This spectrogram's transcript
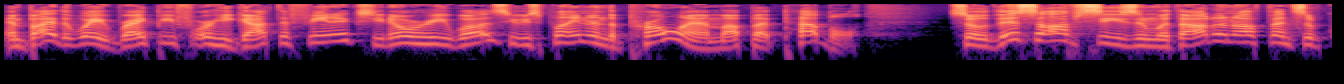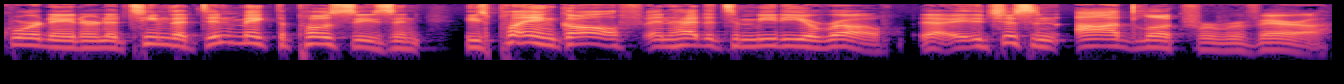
And by the way, right before he got to Phoenix, you know where he was? He was playing in the Pro Am up at Pebble. So this offseason, without an offensive coordinator and a team that didn't make the postseason, he's playing golf and headed to Media Row. Uh, It's just an odd look for Rivera.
